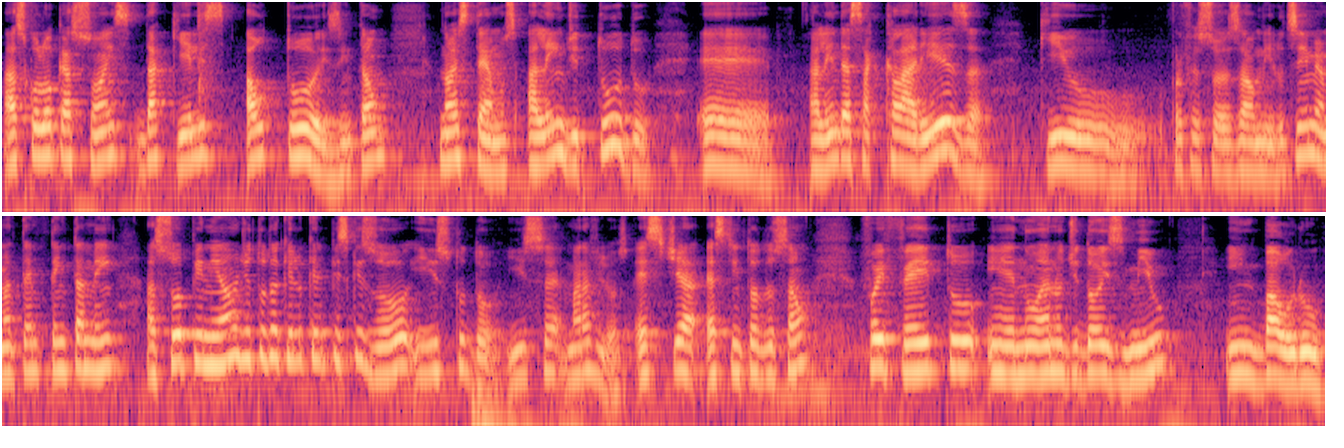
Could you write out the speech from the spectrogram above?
às colocações daqueles autores. Então, nós temos, além de tudo, é, além dessa clareza que o professor Zalmiro Zimmermann tem, tem, também a sua opinião de tudo aquilo que ele pesquisou e estudou. Isso é maravilhoso. Este, esta introdução foi feita no ano de 2000 em Bauru.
